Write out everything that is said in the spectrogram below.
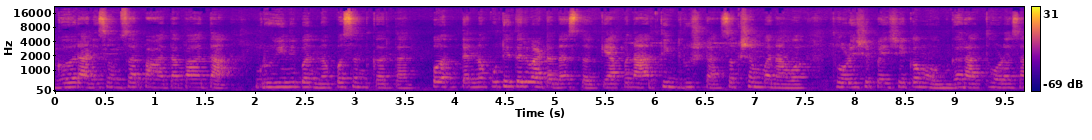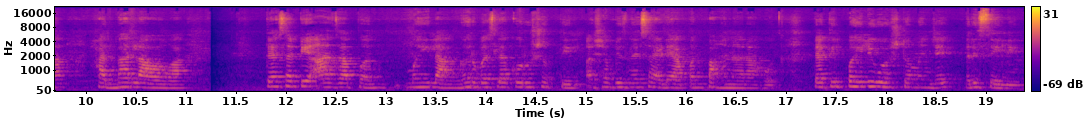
घर आणि संसार पाहता पाहता गृहिणी बनणं पसंत करतात. पण त्यांना कुठेतरी वाटत असतं की आपण आर्थिकदृष्ट्या सक्षम बनावं थोडेसे पैसे कमवून घरात थोडासा हातभार लावावा. त्यासाठी आज आपण महिला घर बसल्या करू शकतील अशा बिझनेस आयडिया आपण पाहणार आहोत. त्यातील पहिली गोष्ट म्हणजे रिसेलिंग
